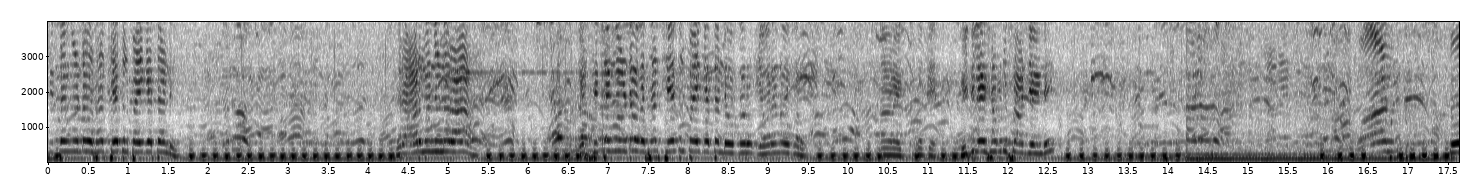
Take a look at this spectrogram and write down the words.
సిద్ధంగా ఉంటే ఒకసారి చేతులు పైకెత్తండి. మీరు ఆరు మంది ఉన్నారా? మీరు సిద్ధంగా ఉంటే ఒకసారి చేతులు పైకెత్తండి ఒకరు ఎవరైనా ఒకరు. Right okay. విజిల్ వేసినప్పుడు స్టార్ట్ చేయండి. వన్ టూ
